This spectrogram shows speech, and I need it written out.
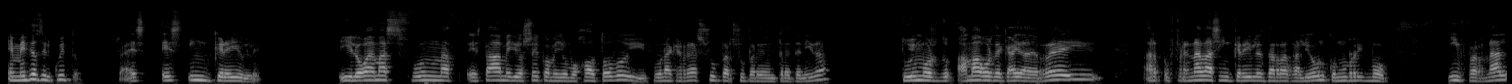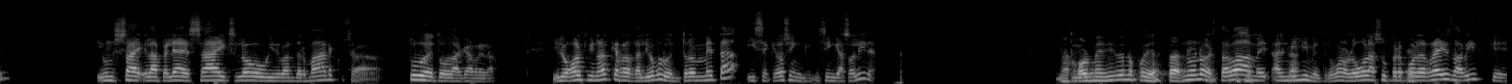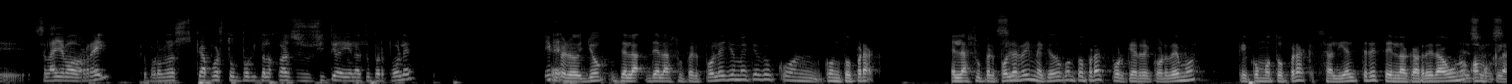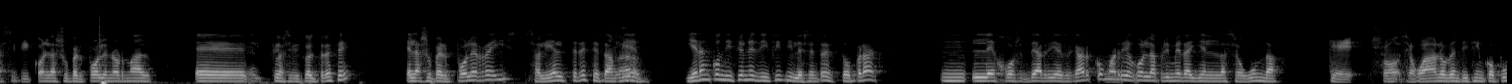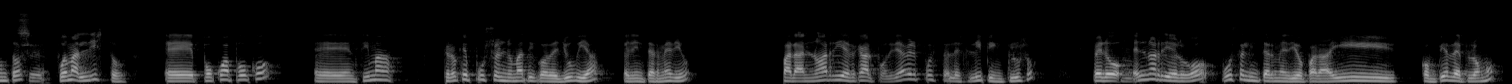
en medio circuito. O sea, es, es increíble. Y luego además fue una, estaba medio seco, medio mojado todo y fue una carrera súper, súper entretenida. Tuvimos amagos de caída de rey, frenadas increíbles de Radgalioglu con un ritmo infernal. Y un, la pelea de Sykes, Lowe y de Van der o sea, todo de toda la carrera. Y luego al final que Radgalioglu entró en meta y se quedó sin, sin gasolina. Mejor medido no podía estar. no, no, estaba al milímetro. Bueno, luego la Super Pole Race, David, que se la ha llevado Rey, que por lo menos que ha puesto un poquito las cosas en su sitio ahí en la Super Pole. Sí, Eh. pero yo de la, de la Superpole yo me quedo con, con Toprak. En la Superpole Sí. Rey me quedo con Toprak porque recordemos que como Toprak salía el 13 en la carrera 1, Eso vamos, es. clasificó en la Superpole normal, eh, El- clasificó el 13, en la Superpole Race salía el 13 también. Claro. Y eran condiciones difíciles, entonces Toprak, lejos de arriesgar como arriesgó en la primera y en la segunda, que se juegan los 25 puntos, Sí. fue más listo. Eh, poco a poco, eh, encima, creo que puso el neumático de lluvia, el intermedio, para no arriesgar. Podría haber puesto el slip incluso, pero Mm. él no arriesgó, puso el intermedio para ir con pies de plomo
